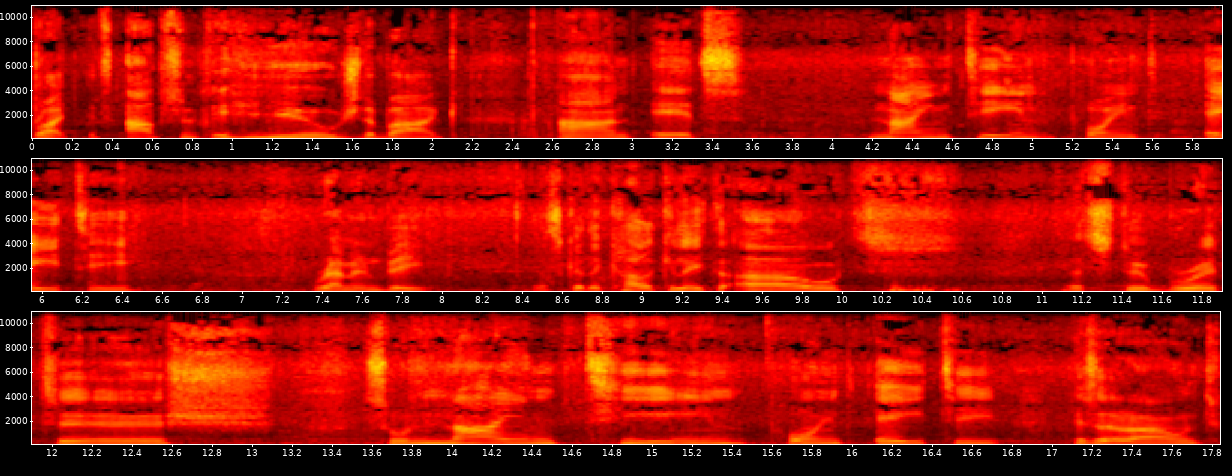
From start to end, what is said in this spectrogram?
Right, it's absolutely huge, the bag. And it's 19.80 renminbi. Let's get the calculator out. Let's do British. So 19.80 is around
